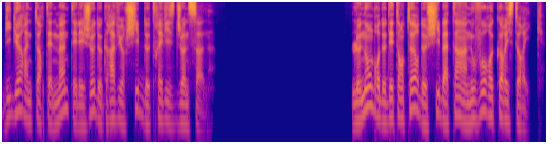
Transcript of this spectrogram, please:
Bigger Entertainment et les jeux de gravure SHIB de Travis Johnson. Le nombre de détenteurs de SHIB atteint un nouveau record historique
